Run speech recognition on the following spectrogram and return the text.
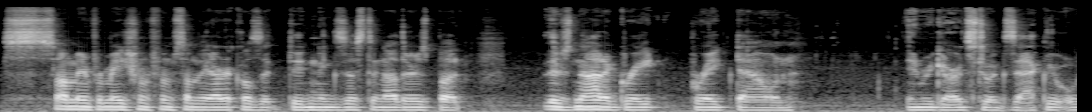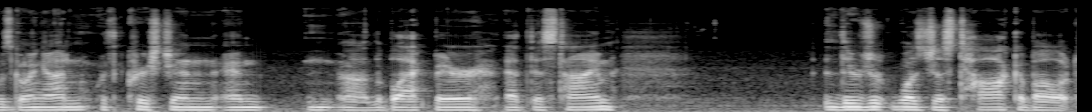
some information from some of the articles that didn't exist in others, but there's not a great breakdown in regards to exactly what was going on with Christian and uh, the Black Bear at this time. There was just talk about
